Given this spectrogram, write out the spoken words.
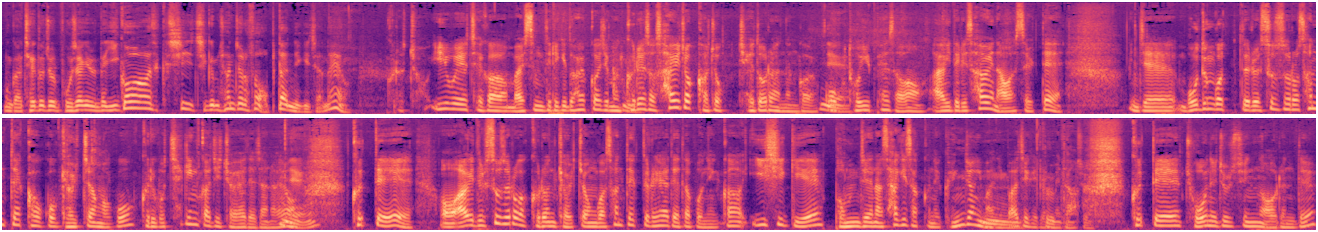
뭔가 제도적으로 보장해준다 이것이 지금 현재로서 없다는 얘기잖아요. 그렇죠. 이후에 제가 말씀드리기도 할 거지만 음. 그래서 사회적 가족 제도라는 걸꼭 네. 도입해서 아이들이 사회에 나왔을 때 이제 모든 것들을 스스로 선택하고 결정하고 그리고 책임까지 져야 되잖아요. 네. 그때 어 아이들 스스로가 그런 결정과 선택들을 해야 되다 보니까 이 시기에 범죄나 사기 사건에 굉장히 많이 음, 빠지게 됩니다. 그렇겠죠. 그때 조언해 줄 수 있는 어른들,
